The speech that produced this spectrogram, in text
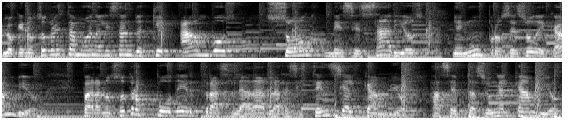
lo que nosotros estamos analizando es que ambos son necesarios en un proceso de cambio. Para nosotros poder trasladar la resistencia al cambio, aceptación al cambio,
